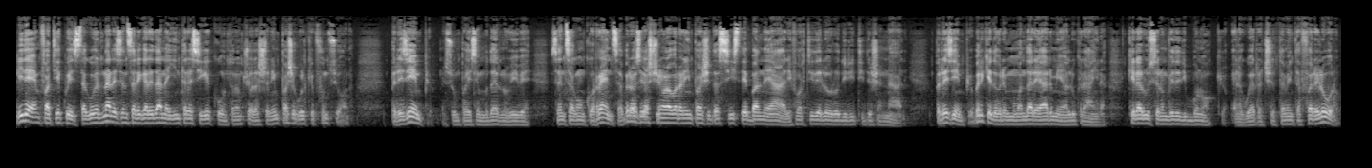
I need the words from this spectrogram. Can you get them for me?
L'idea infatti è questa, governare senza recare danni agli interessi che contano, cioè lasciare in pace quel che funziona. Per esempio, nessun paese moderno vive senza concorrenza, però si lasciano lavorare in pace tassisti e balneari, forti dei loro diritti decennali. Per esempio, perché dovremmo mandare armi all'Ucraina, che la Russia non vede di buon occhio, e la guerra è certamente affare loro?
